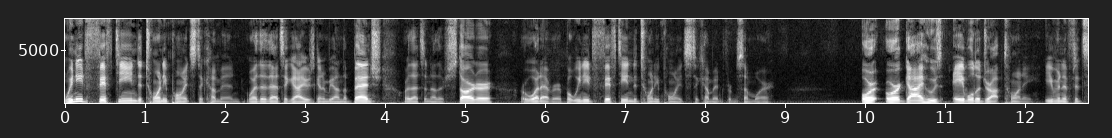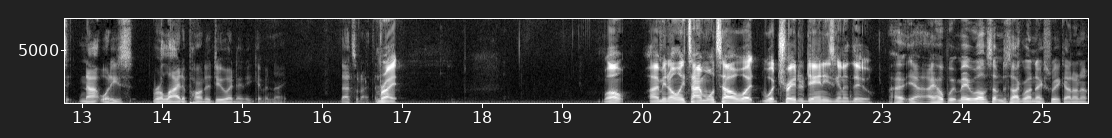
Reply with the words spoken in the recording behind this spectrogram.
we need 15 to 20 points to come in, whether that's a guy who's going to be on the bench or that's another starter or whatever. But we need 15 to 20 points to come in from somewhere. Or or a guy who's able to drop 20, even if it's not what he's relied upon to do at any given night. That's what I think. Right. Well, I mean, only time will tell what what Trader Danny's gonna do. I, yeah, I hope we maybe we'll have something to talk about next week. I don't know.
